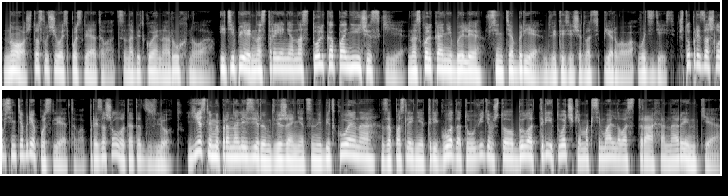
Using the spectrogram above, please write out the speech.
Но что случилось после этого? Цена биткоина рухнула. И теперь настроения настолько панические, насколько они были в сентябре 2021 вот здесь. Что произошло в сентябре после этого? Произошел вот этот взлет. Если мы проанализируем движение цены биткоина за последние три года, то увидим, что было три точки максимального страха на рынке.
